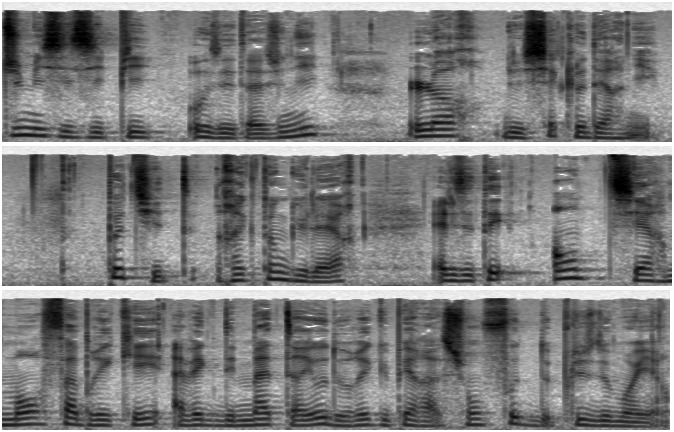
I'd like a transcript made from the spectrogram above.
du Mississippi aux États-Unis lors du siècle dernier. Petites, rectangulaires, elles étaient entièrement fabriquées avec des matériaux de récupération faute de plus de moyens.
